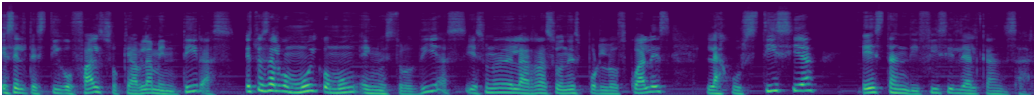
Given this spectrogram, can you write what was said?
es el testigo falso que habla mentiras. Esto es algo muy común en nuestros días y es una de las razones por las cuales la justicia es tan difícil de alcanzar.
